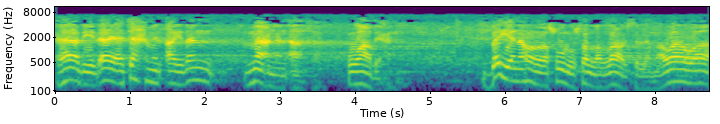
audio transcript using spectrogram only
هذه الآية تحمل أيضا معنى آخر واضحا. بينه الرسول صلى الله عليه وسلم وهو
